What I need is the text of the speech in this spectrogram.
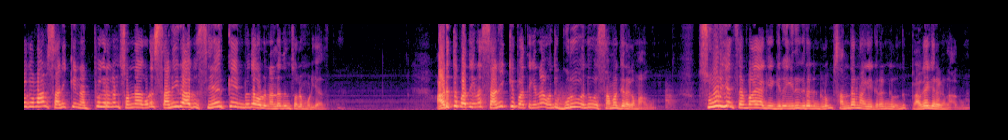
பகவான் சனிக்கு நட்பு கிரகம் சொன்னா கூட சனி ராகு சேர்க்கை என்பது அவ்வளவு நல்லதுன்னு சொல்ல முடியாது. அடுத்து பார்த்தீங்கன்னா சனிக்கு பார்த்தீங்கன்னா வந்து குரு வந்து ஒரு சமகிரகம் ஆகும் சூரியன் செவ்வாய் ஆகிய கிர இரு கிரகங்களும் சந்திரன் ஆகிய கிரகங்கள் வந்து பகை கிரகங்கள் ஆகும்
